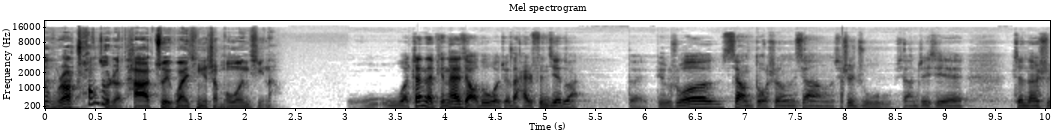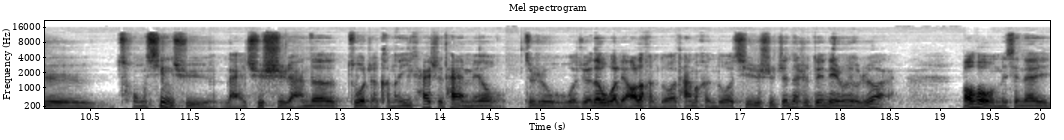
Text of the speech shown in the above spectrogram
我不知道创作者他最关心什么问题呢？我我站在平台角度，我觉得还是分阶段。对，比如说像朵生、像蜘蛛、像这些，真的是从兴趣来去使然的作者，可能一开始他也没有，就是我觉得我聊了很多，他们很多其实是真的是对内容有热爱。包括我们现在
